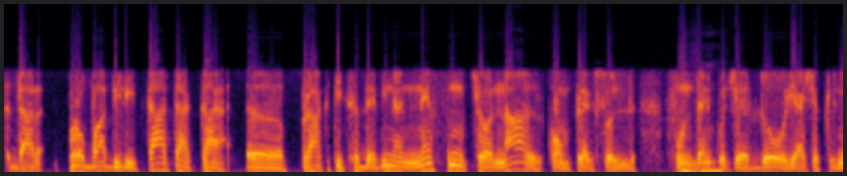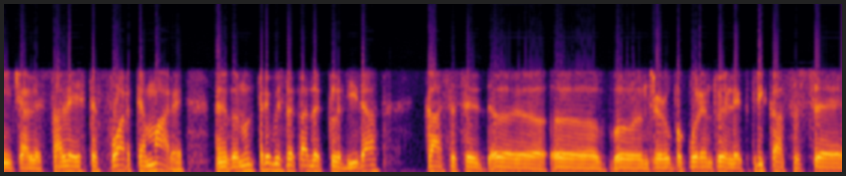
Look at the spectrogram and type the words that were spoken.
dar probabilitatea ca uh, practic să devină nefuncțional complexul Funden cu cele două uriașe clinice ale sale este foarte mare. Pentru că nu trebuie să cadă clădirea ca să se uh, uh, uh, întrerupă curentul electric, ca să, se,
